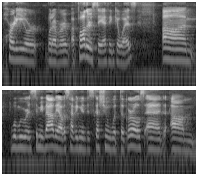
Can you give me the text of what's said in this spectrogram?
party or whatever, a Father's Day, I think it was, um, when we were in Simi Valley, I was having a discussion with the girls, and um,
